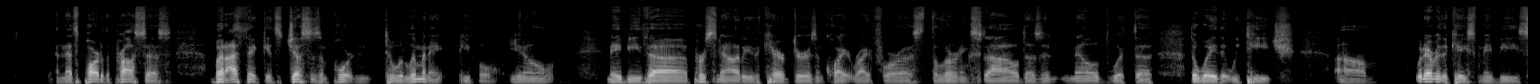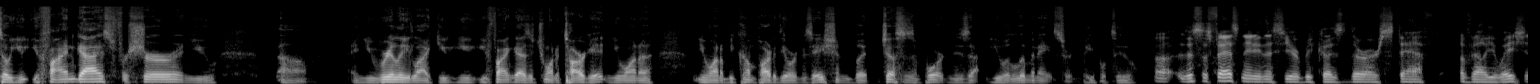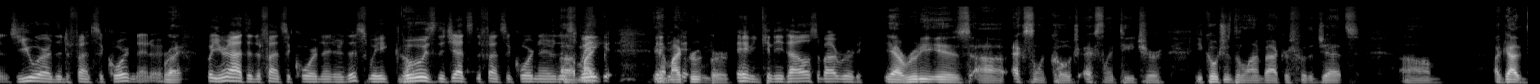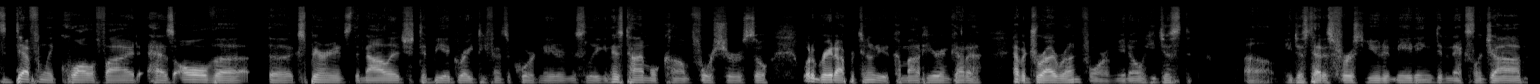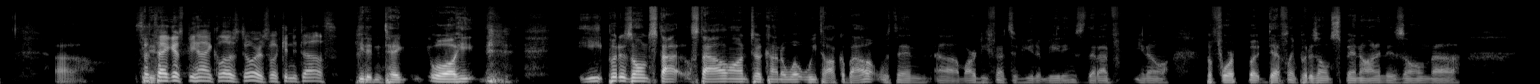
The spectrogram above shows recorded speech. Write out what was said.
and that's part of the process but I think it's just as important to eliminate people. You know, maybe the personality, the character isn't quite right for us. The learning style doesn't meld with the the way that we teach. Um, whatever the case may be. So you you find guys for sure, and you um, and you really like you you you find guys that you want to target and you want to you want to become part of the organization but just as important is that you eliminate certain people too uh, this is fascinating this year because there are staff evaluations. You are the defensive coordinator, right? But you're not the defensive coordinator this week. No. Who is the Jets defensive coordinator this uh, Mike, week? Yeah, and, Mike Rutenberg. And can you tell us about Rudy? Yeah, Rudy is uh, excellent coach, excellent teacher. He coaches the linebackers for the Jets. Um, a guy that's definitely qualified, has all the the experience, the knowledge to be a great defensive coordinator in this league, and his time will come for sure. So, what a great opportunity to come out here and kind of have a dry run for him. You know, he just um, he just had his first unit meeting, did an excellent job. Uh, so take us behind closed doors. What can you tell us? He didn't take well. He he put his own style style onto kind of what we talk about within um, our defensive unit meetings that I've you know before, but definitely put his own spin on it, his own uh,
